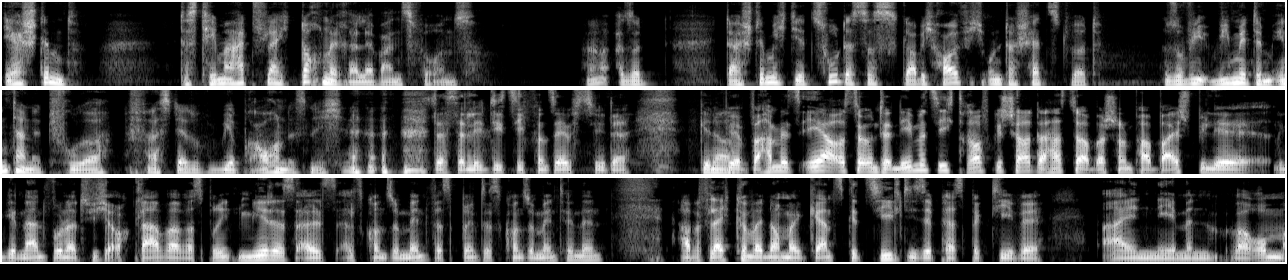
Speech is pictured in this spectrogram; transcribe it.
ja stimmt, das Thema hat vielleicht doch eine Relevanz für uns. Ja, also da stimme ich dir zu, dass das, glaube ich, häufig unterschätzt wird. So wie, wie mit dem Internet früher. Fast ja, wir brauchen das nicht. das erledigt sich von selbst wieder. Genau. Wir haben jetzt eher aus der Unternehmenssicht drauf geschaut. Da hast du aber schon ein paar Beispiele genannt, wo natürlich auch klar war, was bringt mir das als, als Konsument, was bringt das Konsumentinnen. Aber vielleicht können wir nochmal ganz gezielt diese Perspektive einnehmen, warum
